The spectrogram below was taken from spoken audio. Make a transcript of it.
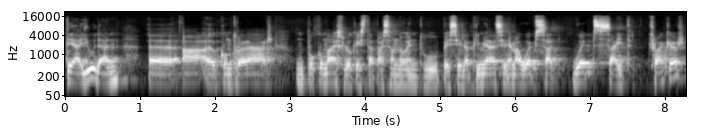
te ayudan eh, a eh, controlar un poco más lo que está pasando en tu PC. La primera se llama Website, website Tracker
